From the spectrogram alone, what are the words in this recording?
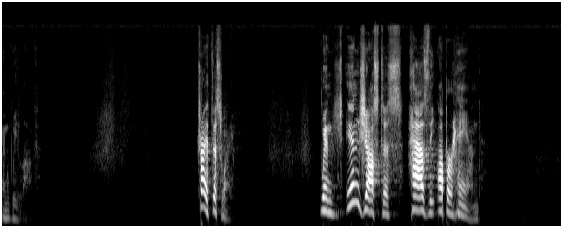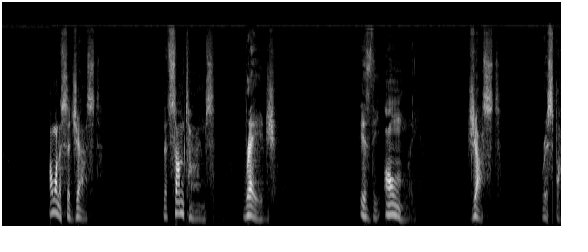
and we love. Try it this way when injustice has the upper hand, I want to suggest that sometimes rage is the only just response.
